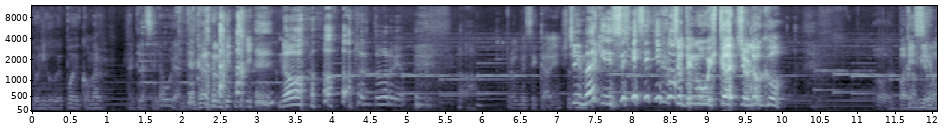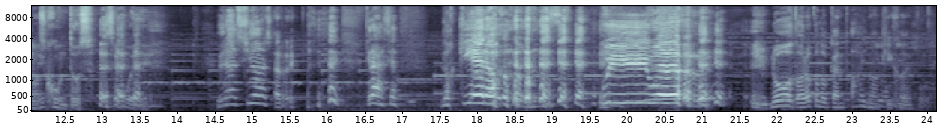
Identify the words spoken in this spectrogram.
Lo único que puede comer la clase laburante acá. No, returbio. Pero que se caguen. Yo Che, tengo, whiskacho, loco. Oh, Cambiemos juntos. Se puede. Gracias. Arre. Gracias. Los quiero. We were. No, todavía cuando canta. Ay, No, qué hijo de puta.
